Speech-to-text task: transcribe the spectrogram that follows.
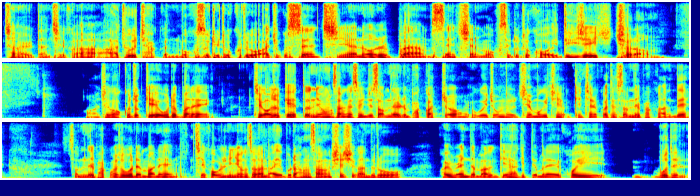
자 일단 제가 아주 작은 목소리로 그리고 아주 그 센치한 오늘 밤 센치한 목소리로 거의 DJ처럼 어, 제가 엊그저께 오랜만에 제가 어저께 했던 영상에서 이제 썸네일 좀 바꿨죠. 요게 좀더 제목이 제- 괜찮을 것 같아서 썸네일 바꿨는데 썸네일 바꾸면서 오랜만에 제가 올린 영상은 라이브로 항상 실시간으로 거의 랜덤하게 하기 때문에 거의 모델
